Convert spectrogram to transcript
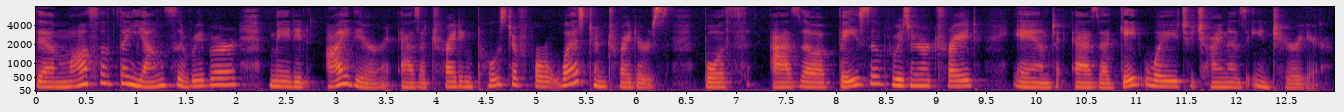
the mouth of the Yangtze River made it ideal as a trading post for Western traders, both as a base of regional trade and as a gateway to China's interior.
